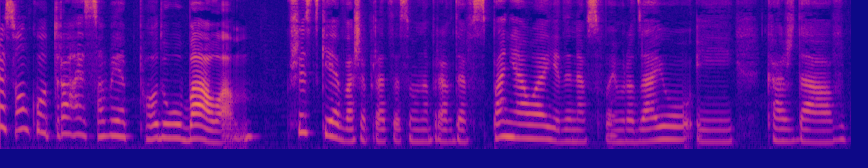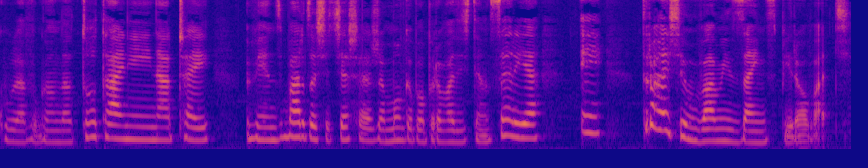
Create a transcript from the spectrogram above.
rysunku trochę sobie podłubałam. Wszystkie Wasze prace są naprawdę wspaniałe, jedyne w swoim rodzaju i każda w ogóle wygląda totalnie inaczej, więc bardzo się cieszę, że mogę poprowadzić tę serię i trochę się Wami zainspirować.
